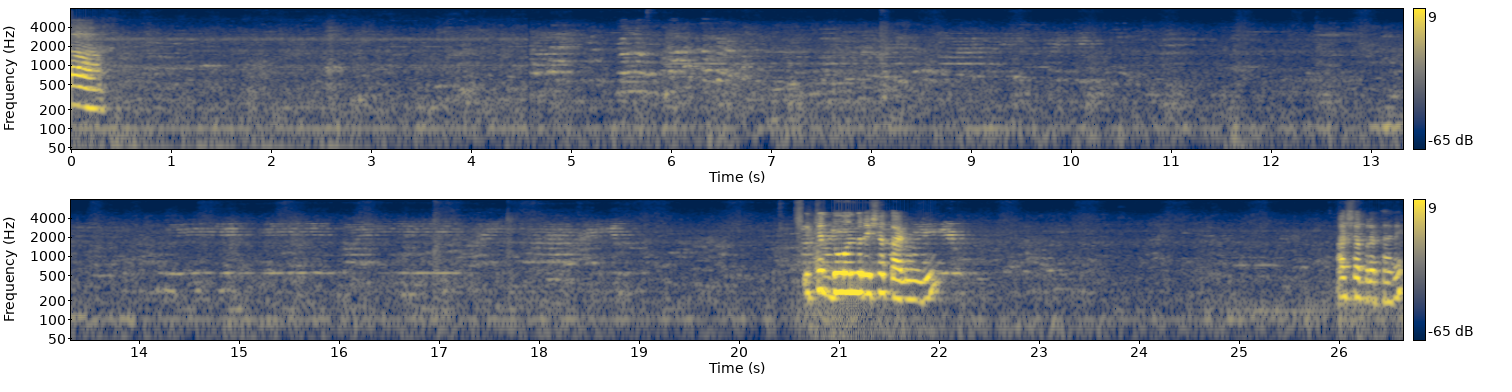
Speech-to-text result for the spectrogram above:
हा. इथे दोन रेषा काढून घेऊ. अशा प्रकारे.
